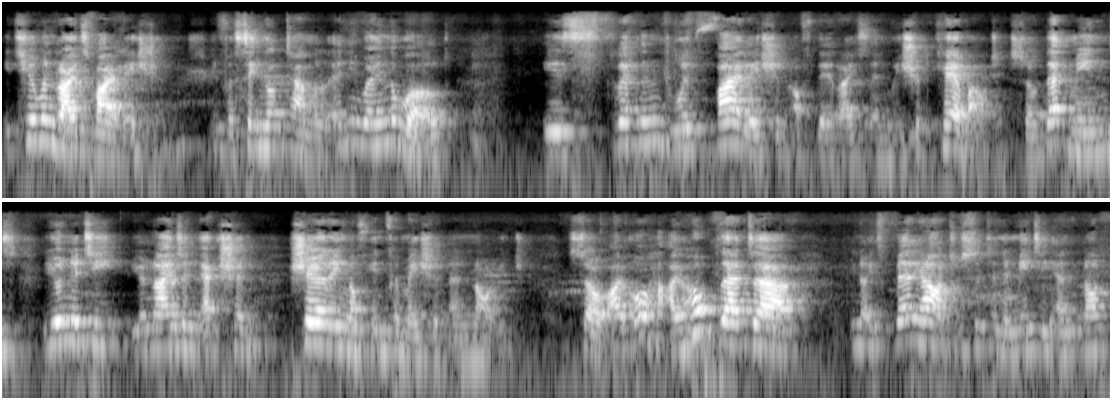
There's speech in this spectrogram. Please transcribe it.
it's human rights violations. If a single Tamil anywhere in the world is threatened with violation of their rights, then we should care about it. So that means unity, united action, sharing of information and knowledge. So I, oh, I hope that, uh, you know, it's very hard to sit in a meeting and not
